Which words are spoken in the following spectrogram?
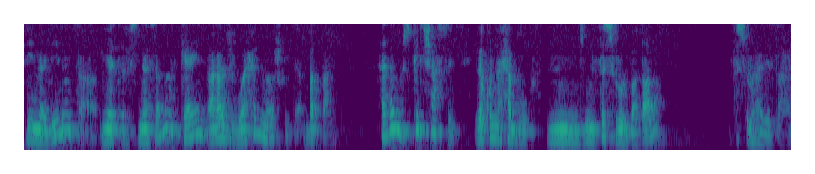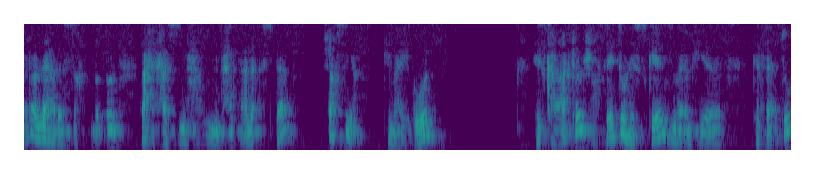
في مدينة تاع مئة ألف نسمة كاين راجل واحد ماهوش خدام بطال هذا مشكل شخصي. إذا كنا نحبوا نفسروا البطالة نفسروا هذه الظاهرة لا هذا الشخص بطال راح نحس نحاول نبحث على أسباب شخصية. كما يقول his character شخصيته his skills ما كفاءته.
